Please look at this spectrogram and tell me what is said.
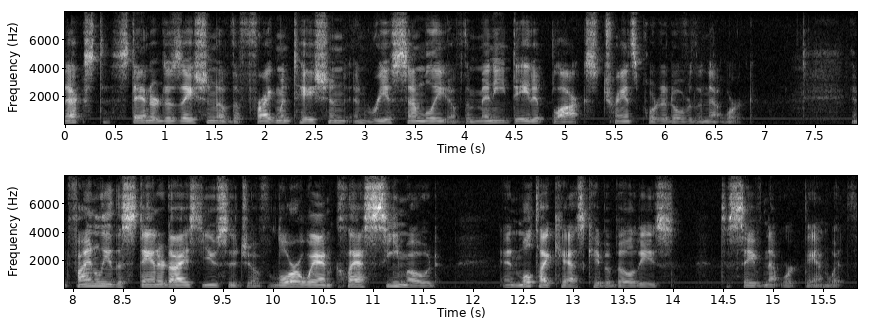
Next, standardization of the fragmentation and reassembly of the many data blocks transported over the network. And finally, the standardized usage of LoRaWAN Class C mode and multicast capabilities to save network bandwidth.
